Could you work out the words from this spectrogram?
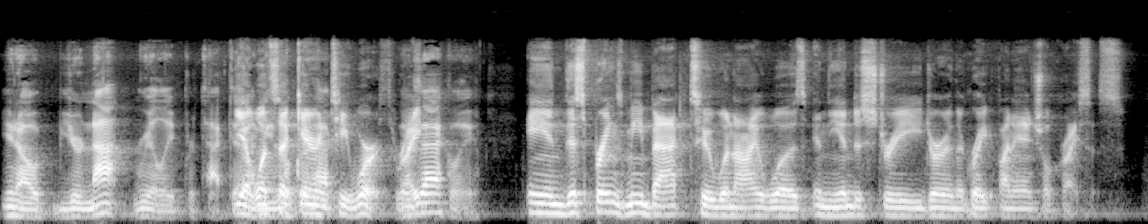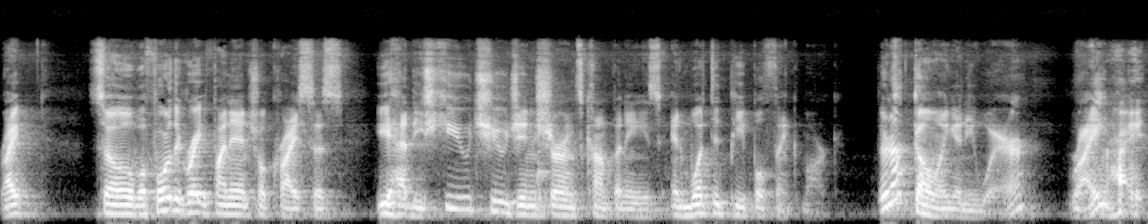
you know, you're not really protected. Yeah, I what's mean, that guarantee happened- worth, right? Exactly. And this brings me back to when I was in the industry during the great financial crisis, right? So before the great financial crisis, you had these huge, huge insurance companies. And what did people think, Mark? They're not going anywhere, right? Right.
